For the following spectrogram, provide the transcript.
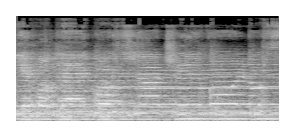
Niepodległość znaczy wolność.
